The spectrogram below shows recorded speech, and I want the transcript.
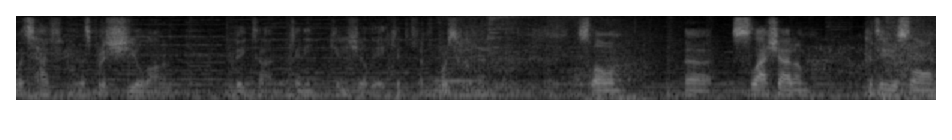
let's have let's put a shield on him. Big time. Can he can he shield? Yeah, he can defend. Of course he can. Slow him. Uh, slash at him. Continue to slow him.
